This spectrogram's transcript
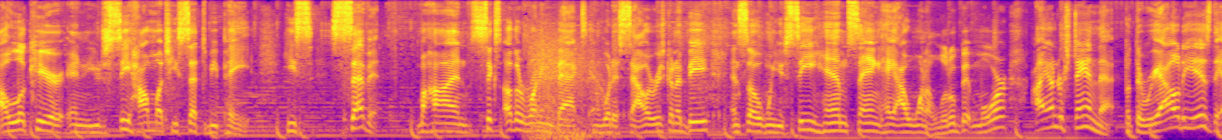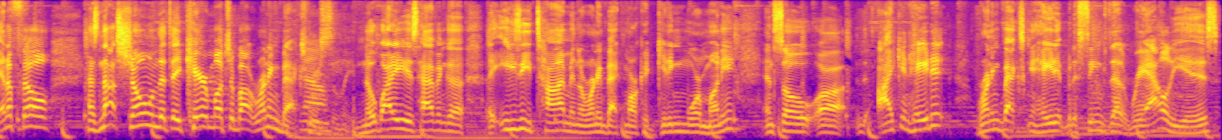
I'll look here and you just see how much he's set to be paid. He's seventh behind six other running backs and what his salary is going to be. And so when you see him saying, hey, I want a little bit more, I understand that. But the reality is the NFL has not shown that they care much about running backs No. recently. Nobody is having a, a easy time in the running back market getting more money. And so uh, I can hate it. Running backs can hate it, but it seems that reality is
